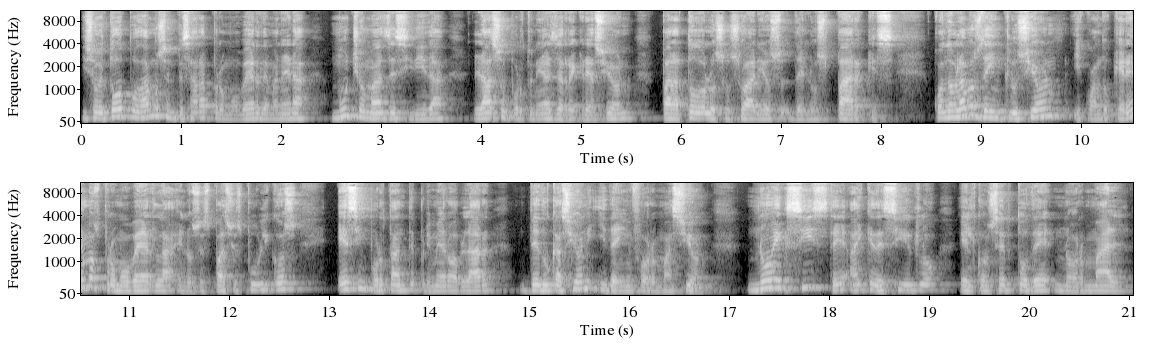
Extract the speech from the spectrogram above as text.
y sobre todo podamos empezar a promover de manera mucho más decidida las oportunidades de recreación para todos los usuarios de los parques. Cuando hablamos de inclusión y cuando queremos promoverla en los espacios públicos, es importante primero hablar de educación y de información. No existe, hay que decirlo, el concepto de normal.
